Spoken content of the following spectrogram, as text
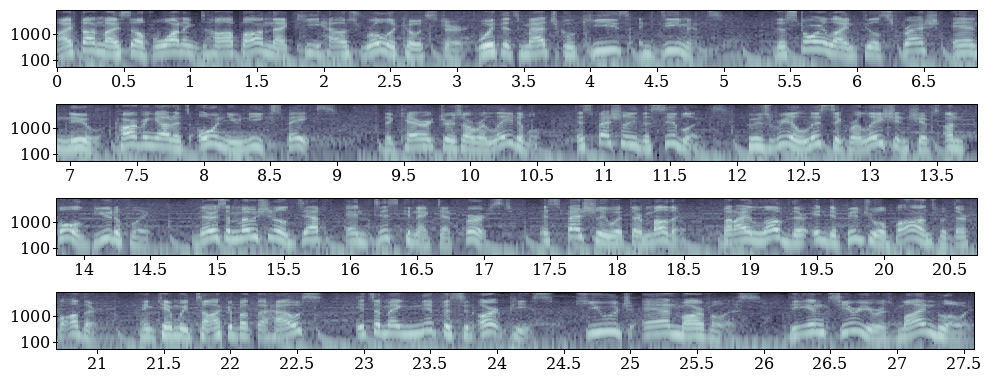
I found myself wanting to hop on that Key House roller coaster with its magical keys and demons. The storyline feels fresh and new, carving out its own unique space. The characters are relatable, especially the siblings, whose realistic relationships unfold beautifully. There's emotional depth and disconnect at first, especially with their mother, but I love their individual bonds with their father. And can we talk about the house? It's a magnificent art piece, huge and marvelous. The interior is mind blowing,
